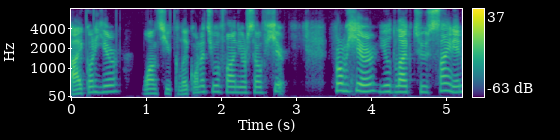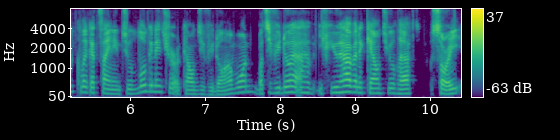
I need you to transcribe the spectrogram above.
icon here. Once you click on it you'll find yourself here. From here you'd like to sign in. Click at sign in to log in into your account if you don't have one. But if you don't have if you have an account you'll have sorry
